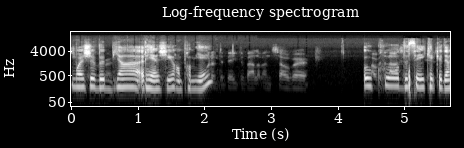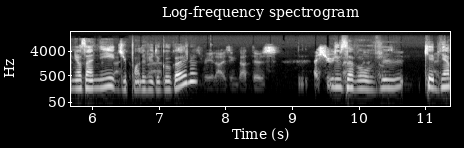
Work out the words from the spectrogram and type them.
Moi, je veux bien réagir en premier. Au cours de ces quelques dernières années, du point de vue de Google, nous avons vu qu'il y a bien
